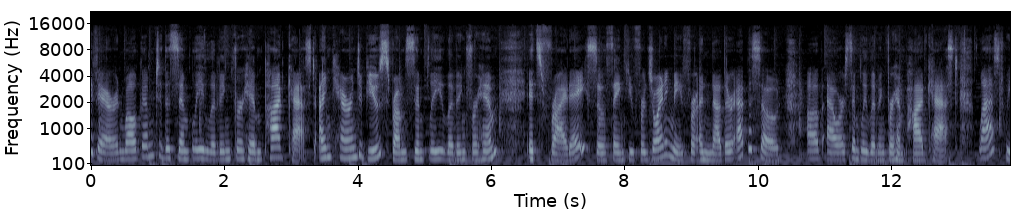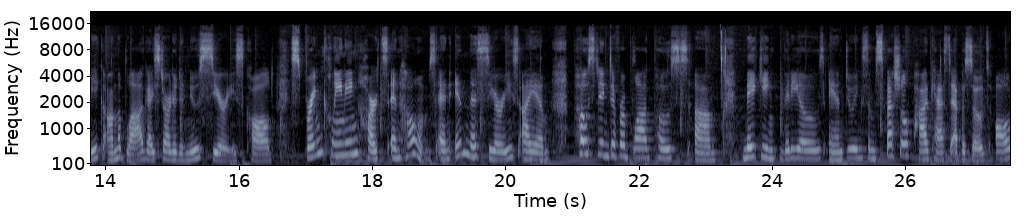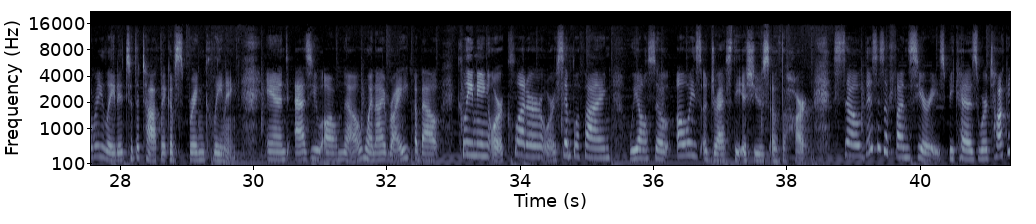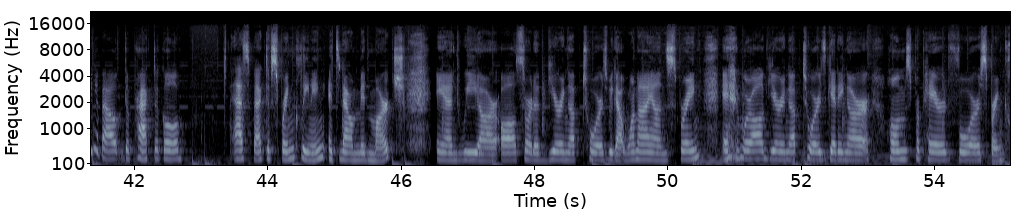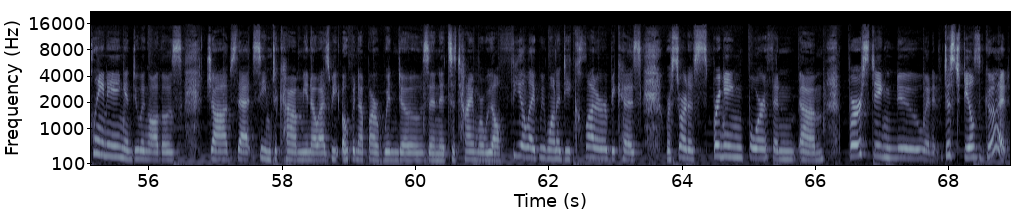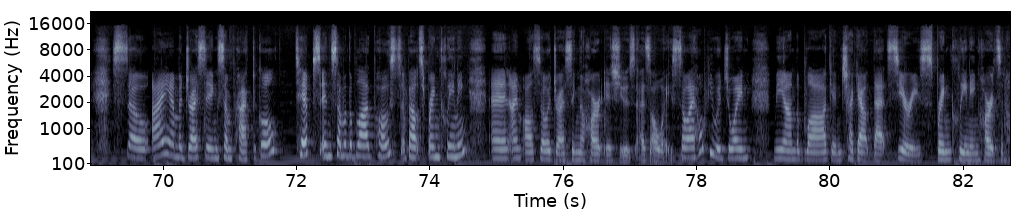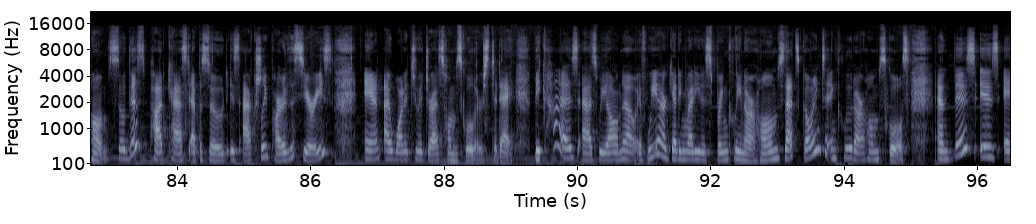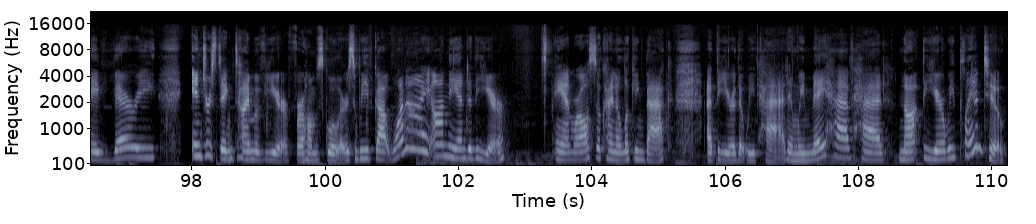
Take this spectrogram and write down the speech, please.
Hi there, and welcome to the Simply Living for Him podcast. I'm Karen DeBeus from Simply Living for Him. It's Friday, so thank you for joining me for another episode of our Simply Living for Him podcast. Last week on the blog, I started a new series called Spring Cleaning Hearts and Homes. And in this series, I am posting different blog posts, um, making videos, and doing some special podcast episodes, all related to the topic of spring cleaning. And as you all know, when I write about cleaning or clutter or simplifying, we also always address the issues of the heart. So, this is a fun series because we're talking about the practical aspect of spring cleaning. It's now mid March, and we are all sort of gearing up towards, we got one eye on spring, and we're all gearing up towards getting our homes prepared for spring cleaning and doing all those jobs that seem to come, you know, as we open up our windows. And it's a time where we all feel like we want to declutter because we're sort of springing forth and um, bursting new, and it just feels good. So I am addressing some practical tips in some of the blog posts about spring cleaning, and I'm also addressing the heart issues as always. So I hope you would join me on the blog and check out that series, Spring Cleaning Hearts and Homes. So this podcast episode is actually part of the series, and I wanted to address homeschoolers today because, as we all know, if we are getting ready to spring clean our homes, that's going to include our homeschools. And this is a very interesting time of year for homeschoolers. We've got one eye on the end of the year. And we're also kind of looking back at the year that we've had, and we may have had not the year we planned to.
